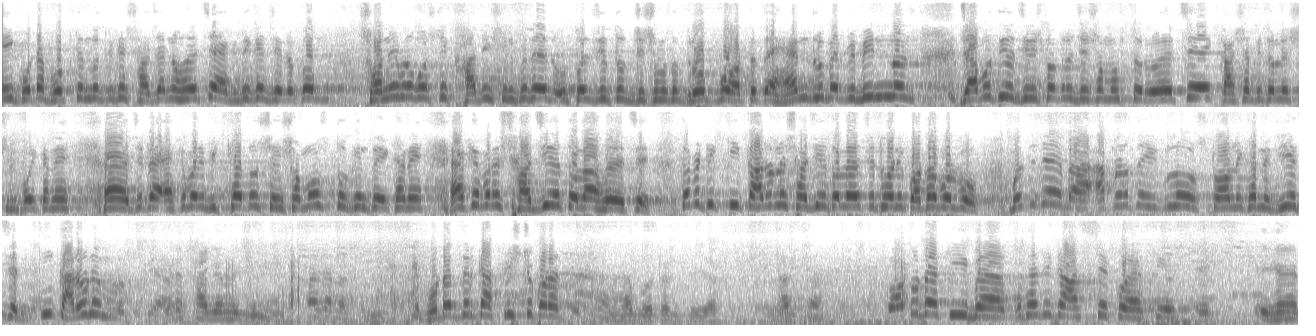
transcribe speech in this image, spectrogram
এই গোটা ভোট কেন্দ্রটিকে সাজানো হয়েছে। একদিকে যেরকম স্বনির্ভর গোষ্ঠী খাদি শিল্পীদের উপার্জিত যে সমস্ত দ্রব্য, অর্থাৎ হ্যান্ডলুমের বিভিন্ন যাবতীয় জিনিসপত্র যে সমস্ত রয়েছে, কাঁসা পিতলের শিল্প এখানে যেটা একেবারে বিখ্যাত, সেই সমস্ত কিন্তু এখানে একেবারে সাজিয়ে তোলা হয়েছে। তবে ঠিক কি কারণে সাজিয়ে তোলা হয়েছে একটুখানি কথা বলব। বলছি যে আপনারা তো এইগুলো স্টল এখানে দিয়েছেন। কি কারণে মূলত এটা সাজানোর জন্য। কি ভোটারদেরকে আকৃষ্ট করার জন্য। হ্যাঁ ভোটার আচ্ছা। কতটা কি কোথা থেকে আসছে এখানে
